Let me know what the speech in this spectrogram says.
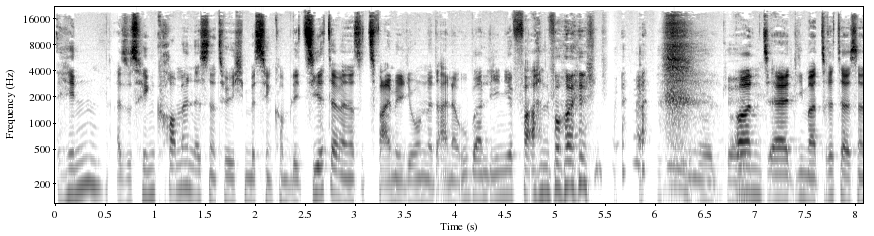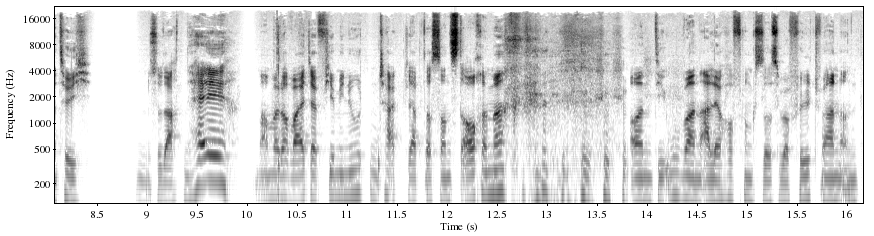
hin, also das Hinkommen ist natürlich ein bisschen komplizierter, wenn da so zwei Millionen mit einer U-Bahn-Linie fahren wollen. okay. Und äh, die Madrider ist natürlich so dachten, hey, machen wir doch weiter, vier Minuten Takt, klappt das sonst auch immer. und die U-Bahn alle hoffnungslos überfüllt waren. Und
